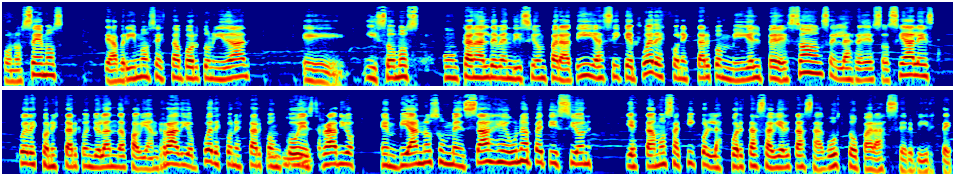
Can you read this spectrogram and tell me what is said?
conocemos, te abrimos esta oportunidad eh, y somos un canal de bendición para ti. Así que puedes conectar con Miguel Pérez en las redes sociales, puedes conectar con Yolanda Fabián Radio, puedes conectar con COES Radio, enviarnos un mensaje, una petición y estamos aquí con las puertas abiertas a gusto para servirte.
